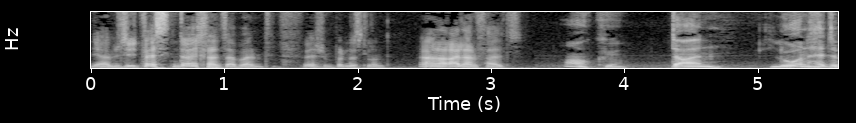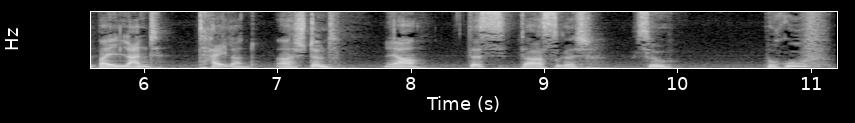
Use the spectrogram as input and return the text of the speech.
Ja, im Südwesten Deutschlands, aber in welchem Bundesland? Ah, in Rheinland-Pfalz. Ah, okay. Dann, Luren hätte bei Land Thailand. Ah, stimmt. Ja, das, da hast du recht. So. Beruf?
